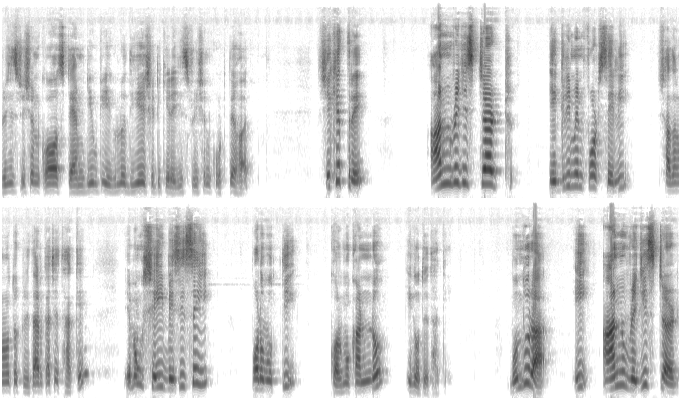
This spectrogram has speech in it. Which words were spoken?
রেজিস্ট্রেশন কস্ট স্ট্যাম্প ডিউটি এগুলো দিয়ে সেটিকে রেজিস্ট্রেশন করতে হয়। সেক্ষেত্রে আনরেজিস্টার্ড এগ্রিমেন্ট ফর সেলই সাধারণত ক্রেতার কাছে থাকে এবং সেই বেসিসেই পরবর্তী কর্মকাণ্ড এগোতে থাকে। বন্ধুরা, এই আনরেজিস্টার্ড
